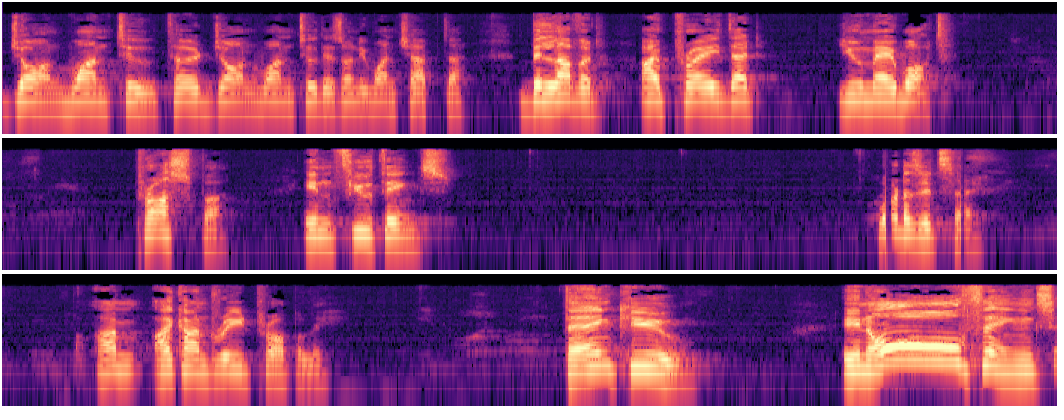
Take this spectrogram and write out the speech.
John 1 2. 3rd John 1 2. There's only one chapter. Beloved, I pray that you may what? Prosper in few things. What does it say? I'm, I can't read properly. Thank you. In all things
